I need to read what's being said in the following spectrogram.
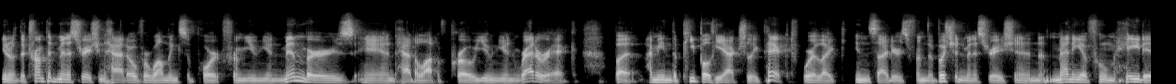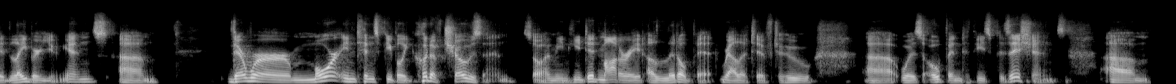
you know the Trump administration had overwhelming support from union members and had a lot of pro-union rhetoric. But I mean, the people he actually picked were like insiders from the Bush administration, many of whom hated labor unions. Um, there were more intense people he could have chosen. So, I mean, he did moderate a little bit relative to who uh, was open to these positions. Um,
